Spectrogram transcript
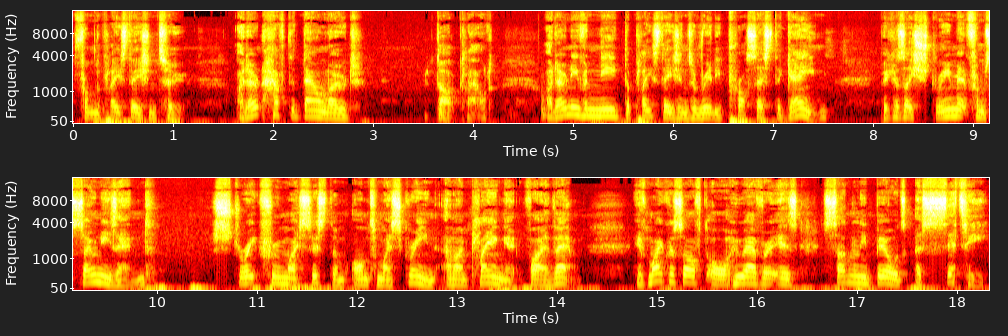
from the PlayStation 2, I don't have to download Dark Cloud. I don't even need the PlayStation to really process the game because I stream it from Sony's end straight through my system onto my screen and I'm playing it via them. If Microsoft or whoever it is suddenly builds a city,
